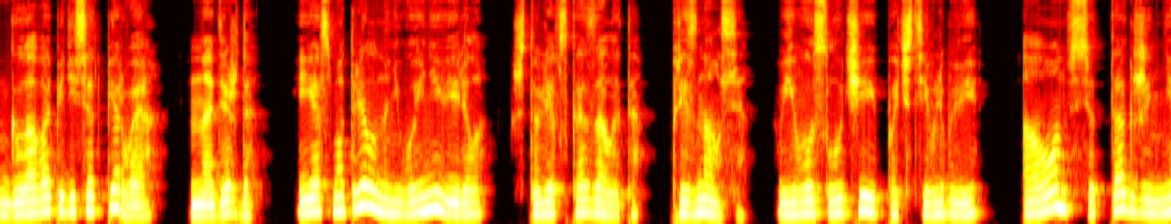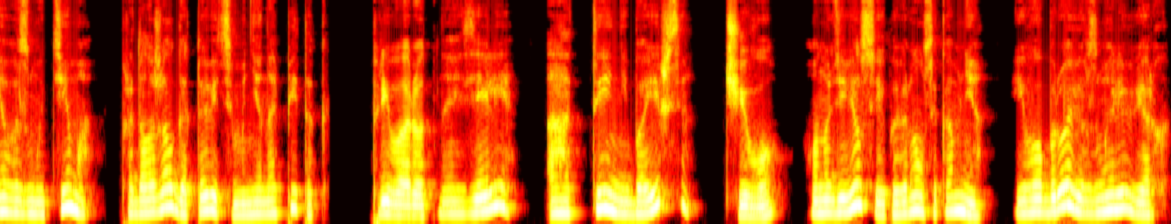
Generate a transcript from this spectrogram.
Глава 51. Надежда. Я смотрела на него и не верила, что Лев сказал это. Признался. В его случае почти в любви. А он все так же невозмутимо продолжал готовить мне напиток. Приворотное зелье? А ты не боишься? Чего? Он удивился и повернулся ко мне. Его брови взмыли вверх,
